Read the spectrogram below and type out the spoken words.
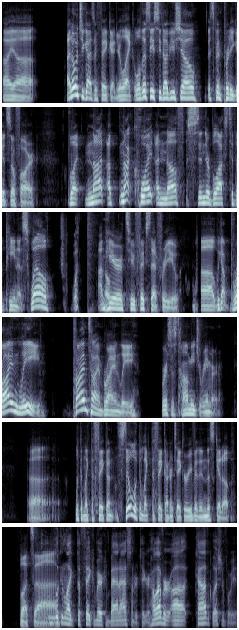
I uh I know what you guys are thinking. You're like, well, this ECW show, it's been pretty good so far, but not a, not quite enough cinder blocks to the penis. Well, What? I'm Oh. here to fix that for you. Uh, we got Brian Lee, primetime Brian Lee versus Tommy Dreamer. Uh, looking like the fake, un- still looking like the fake Undertaker, even in this getup. But uh, Looking like the fake American badass Undertaker. However, uh, Kyle, I have a question for you.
